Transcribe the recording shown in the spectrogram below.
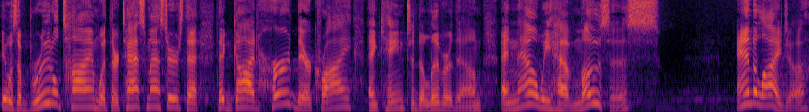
it was a brutal time with their taskmasters, that, that God heard their cry and came to deliver them. And now we have Moses and Elijah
